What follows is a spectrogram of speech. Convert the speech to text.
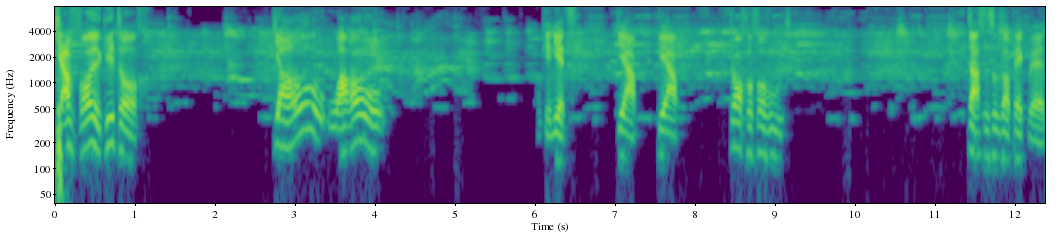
Jawoll, geht doch. Ja, wow. Okay, und jetzt. Geh ab, geh ab. Doch vor Wut. Das ist unser Pac-Man.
